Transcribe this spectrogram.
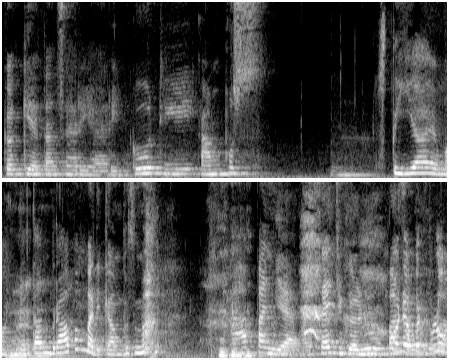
kegiatan sehari-hariku di kampus. Setia emang, dari tahun berapa mbak di kampus mbak? Kapan ya? Saya juga lupa. Udah berpuluh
